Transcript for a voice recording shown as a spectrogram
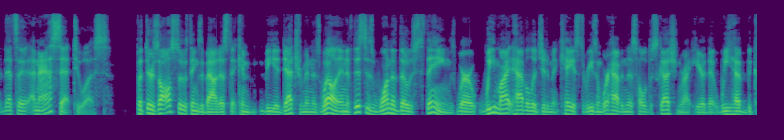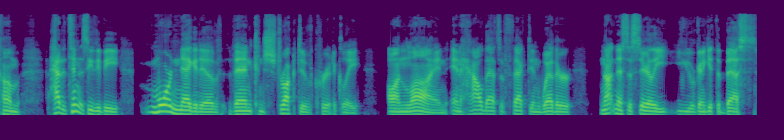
that's a, an asset to us but there's also things about us that can be a detriment as well. And if this is one of those things where we might have a legitimate case, the reason we're having this whole discussion right here, that we have become had a tendency to be more negative than constructive critically online and how that's affecting whether not necessarily you're going to get the best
